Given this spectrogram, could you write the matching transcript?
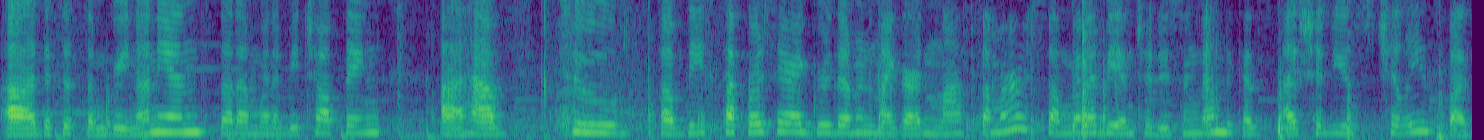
Uh, this is some green onions that I'm gonna be chopping. I have two of these peppers here. I grew them in my garden last summer, so I'm gonna be introducing them because I should use chilies, but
